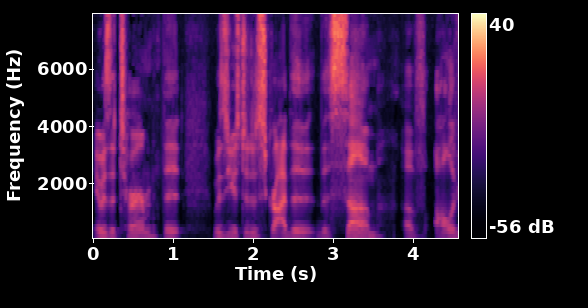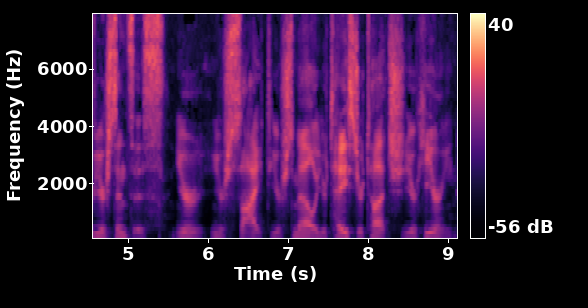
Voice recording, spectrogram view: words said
It was a term that was used to describe the, the sum of all of your senses your your sight, your smell, your taste, your touch, your hearing.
